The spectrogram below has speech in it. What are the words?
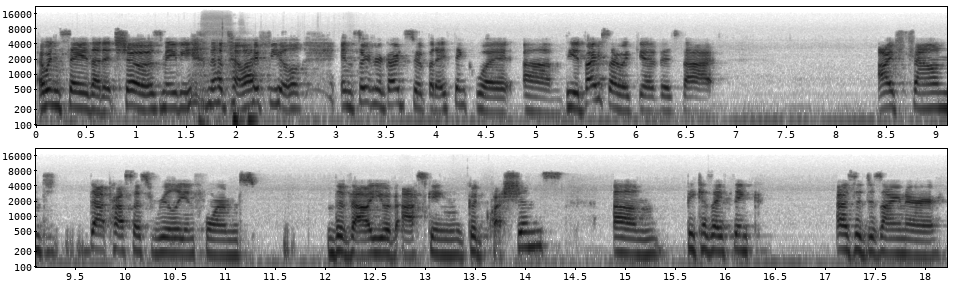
I wouldn't say that it shows. Maybe that's how I feel in certain regards to it. But I think what um, the advice I would give is that I found that process really informed the value of asking good questions. Um, because I think as a designer,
